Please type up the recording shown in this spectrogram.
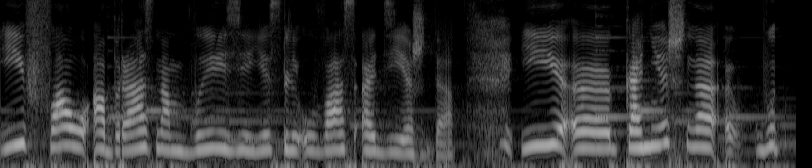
и в фау-образном вырезе, если у вас одежда. И, э, конечно, вот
